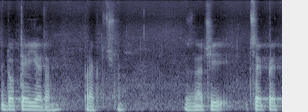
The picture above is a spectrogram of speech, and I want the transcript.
до T1 практично. Значи C5,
